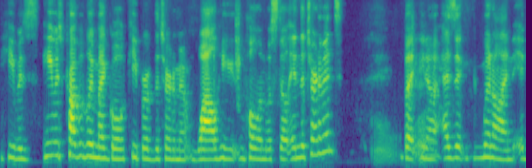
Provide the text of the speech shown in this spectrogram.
he was he was probably my goalkeeper of the tournament while he Poland was still in the tournament. But you know, as it went on, it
